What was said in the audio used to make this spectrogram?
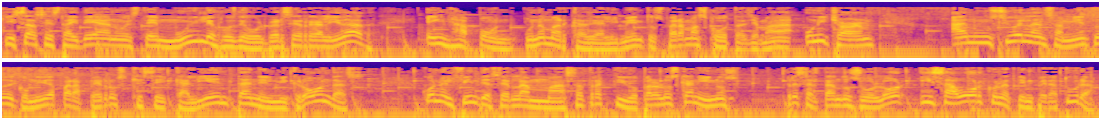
Quizás esta idea no esté muy lejos de volverse realidad. En Japón, una marca de alimentos para mascotas llamada Unicharm anunció el lanzamiento de comida para perros que se calienta en el microondas, con el fin de hacerla más atractiva para los caninos, resaltando su olor y sabor con la temperatura.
